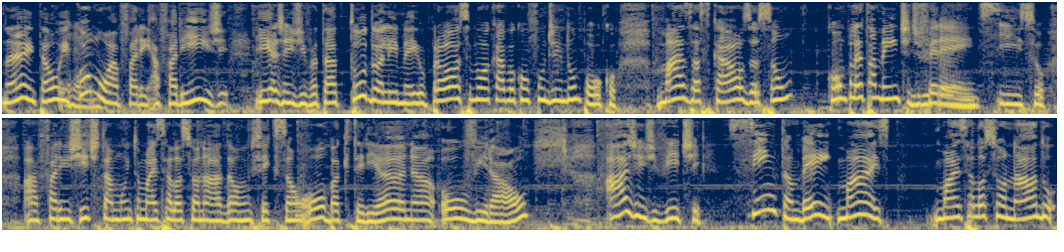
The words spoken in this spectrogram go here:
né? Então, e é. como a, faringe, a faringe e a gengiva tá tudo ali meio próximo, acaba confundindo um pouco. Mas as causas são completamente diferentes. diferentes. Isso. A faringite está muito mais relacionada a uma infecção ou bacteriana ou viral. A gengivite Sim, também, mas mais relacionado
